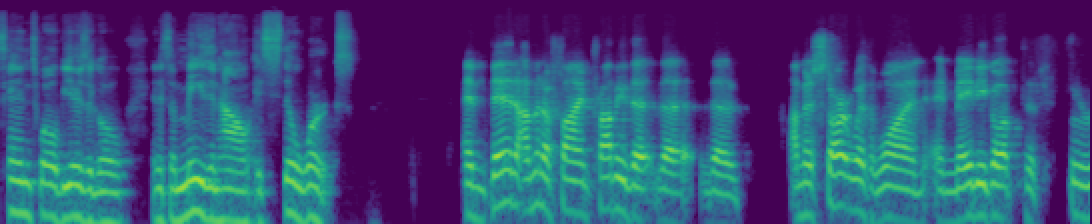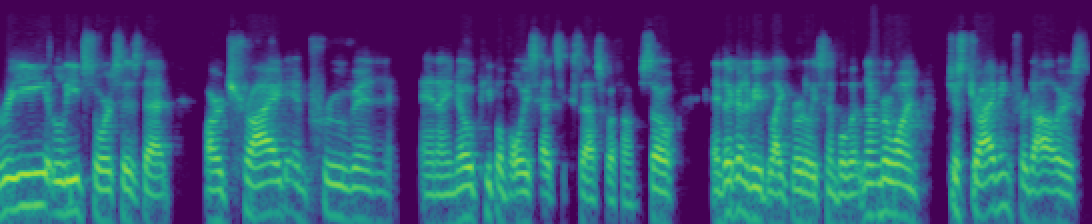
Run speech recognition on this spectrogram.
10, 12 years ago, and it's amazing how it still works. And then I'm gonna find probably the the the I'm gonna start with one and maybe go up to three lead sources that are tried and proven, and I know people have always had success with them. So and they're gonna be like brutally simple. But number one, just driving for dollars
